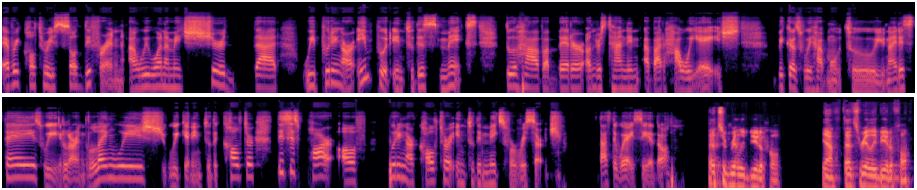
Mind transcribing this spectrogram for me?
every culture is so different and we want to make sure that we putting our input into this mix to have a better understanding about how we age because we have moved to united states we learn the language we get into the culture. This is part of putting our culture into the mix for research. That's the way i see it though that's really beautiful yeah that's really beautiful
